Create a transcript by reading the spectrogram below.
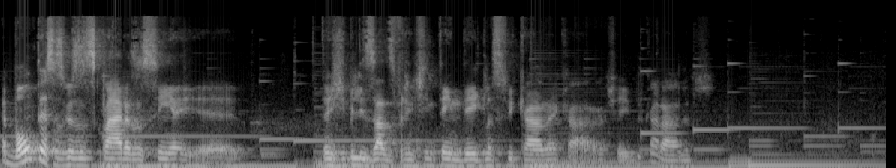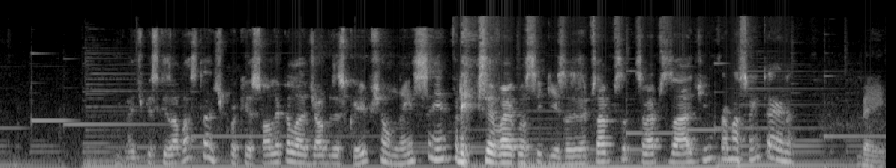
É bom ter essas coisas claras, assim, é, tangibilizadas pra gente entender e classificar, né, cara? Achei do caralho. Vai te pesquisar bastante, porque só ler pela job description nem sempre você vai conseguir. Às vezes você vai precisar de informação interna. Bem,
